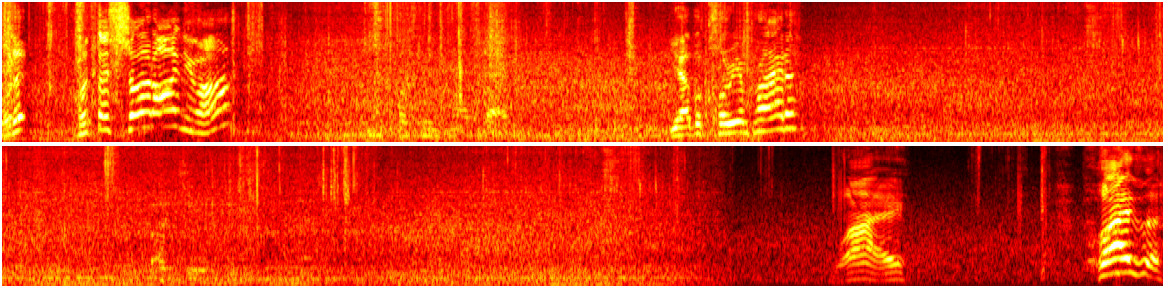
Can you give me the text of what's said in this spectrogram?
Put it, put the shirt on you, huh? Fucking have that. You have a Korean pride? Fuck you. Why? Why is it?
